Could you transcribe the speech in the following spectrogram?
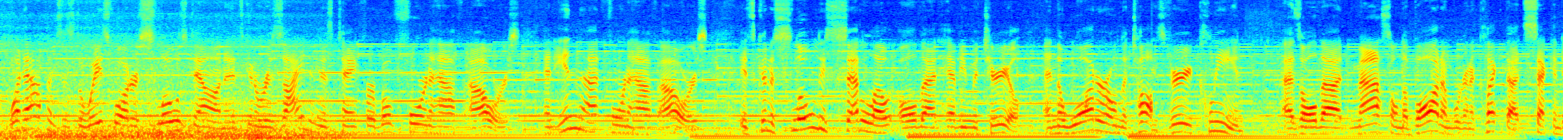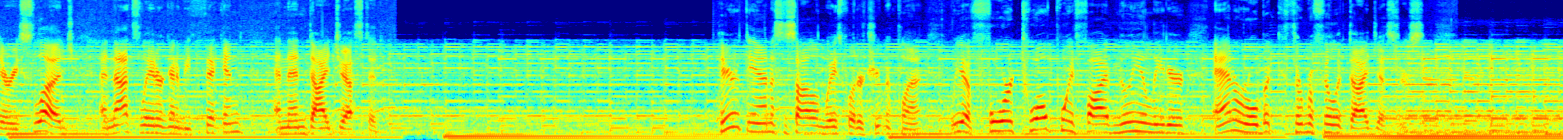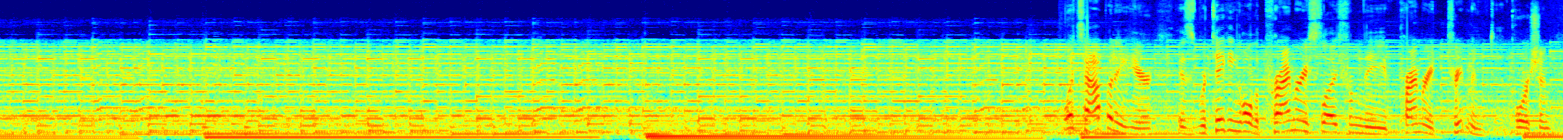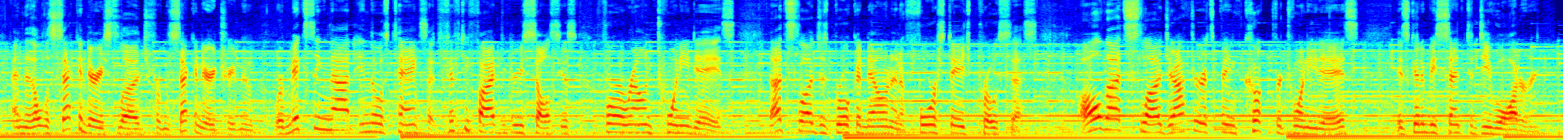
What happens is the wastewater slows down and it's going to reside in this tank for about four and a half hours. And in that four and a half hours, it's going to slowly settle out all that heavy material. And the water on the top is very clean. As all that mass on the bottom, we're going to collect that secondary sludge and that's later going to be thickened and then digested. Here at the Annacis Island Wastewater Treatment Plant, we have four 12.5 million liter anaerobic thermophilic digesters. What's happening here is we're taking all the primary sludge from the primary treatment portion and then all the secondary sludge from the secondary treatment. We're mixing that in those tanks at 55 degrees Celsius for around 20 days. That sludge is broken down in a four-stage process. All that sludge, after it's been cooked for 20 days, is going to be sent to dewatering.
